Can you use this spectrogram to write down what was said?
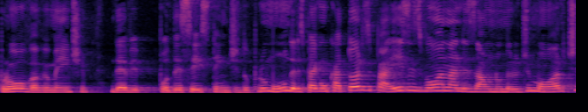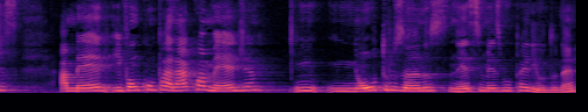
provavelmente deve poder ser estendido para o mundo. Eles pegam 14 países, vão analisar o número de mortes a média, e vão comparar com a média em, em outros anos nesse mesmo período, né?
